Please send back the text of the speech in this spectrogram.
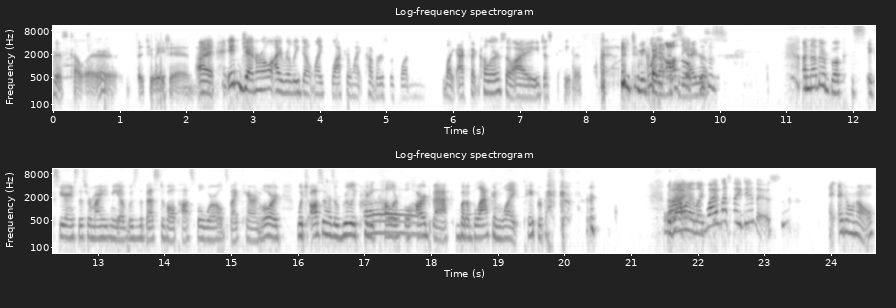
this color situation. I in general, I really don't like black and white covers with one like accent color, so I just hate this. to be quite it honest also with you, I this really- is another book this experience this reminded me of was the best of all possible worlds by karen lord which also has a really pretty colorful Oh. hardback but a black and white paperback cover But that one I like. Why must they do this? I, I don't know.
